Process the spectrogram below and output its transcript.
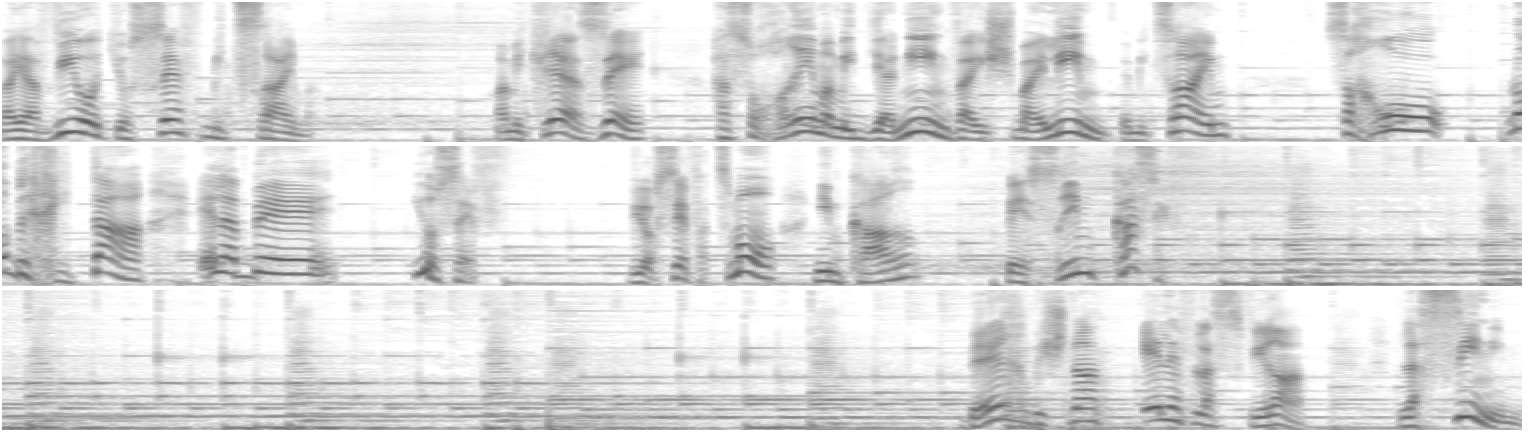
ויביאו את יוסף מצרימה. במקרה הזה, הסוחרים המדיינים והישמעאלים במצרים סחרו לא בחיטה, אלא ביוסף. ויוסף עצמו נמכר ב-20 כסף. בערך בשנת אלף לספירה, לסינים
